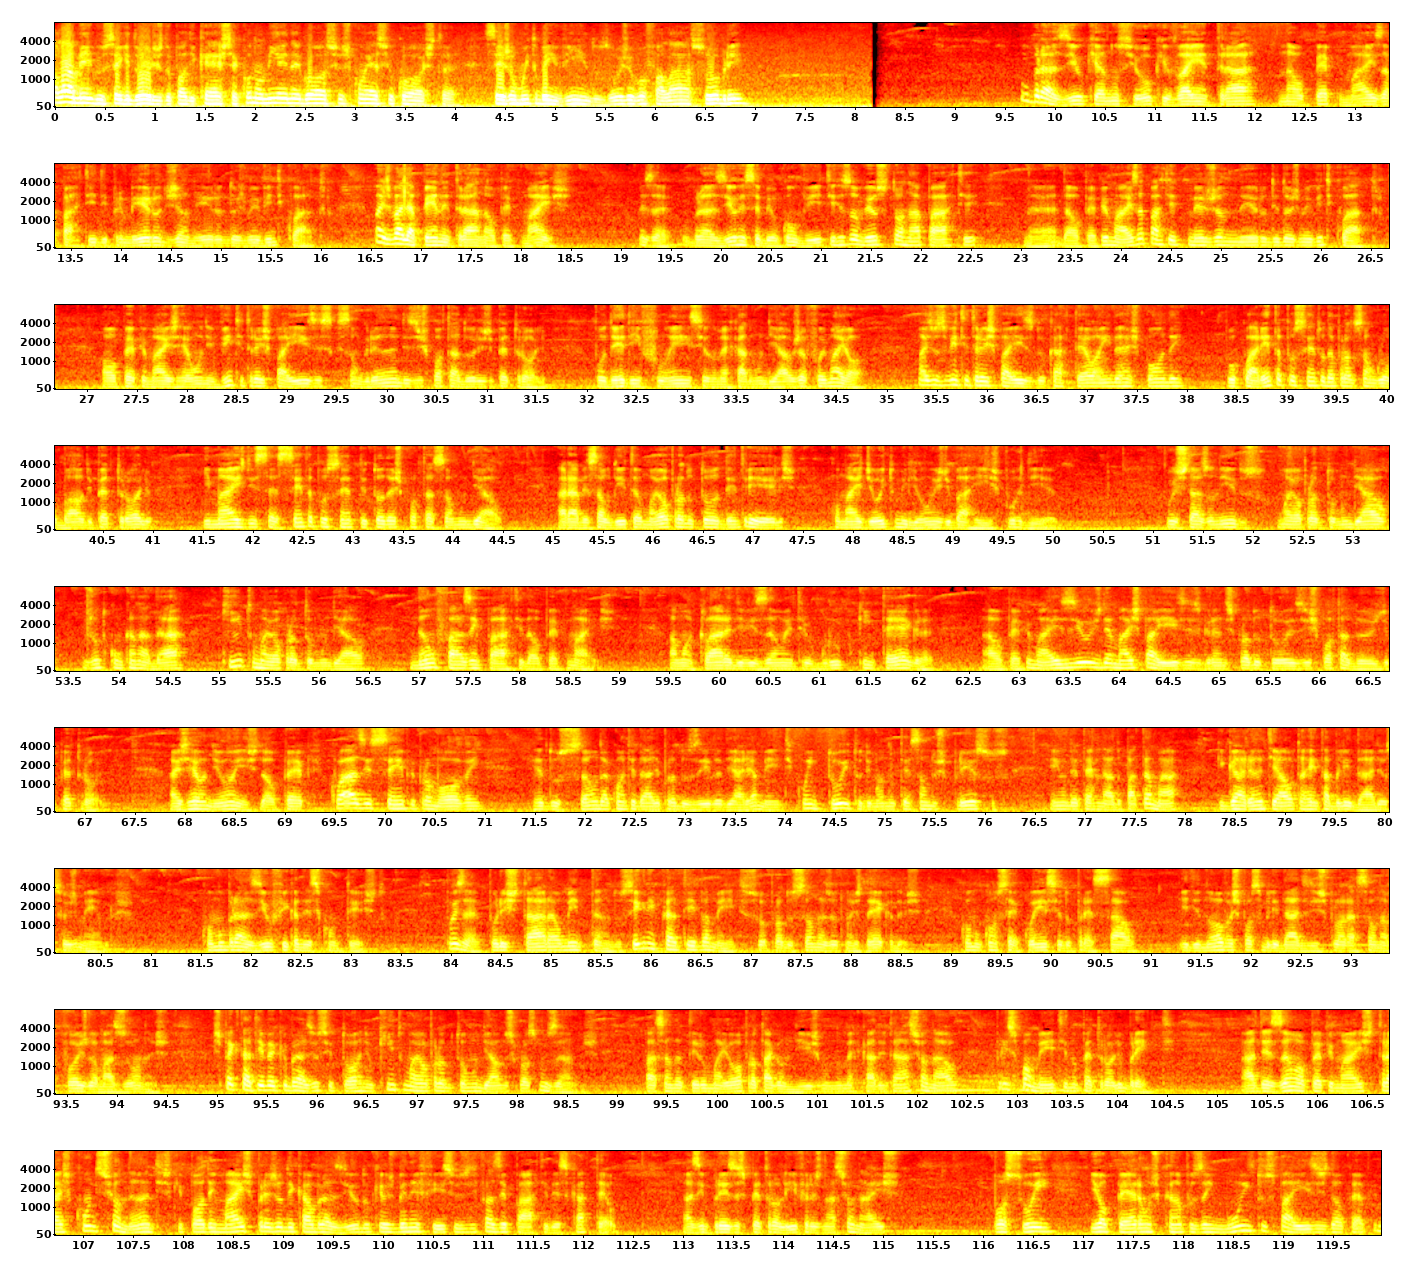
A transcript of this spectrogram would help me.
Olá, amigos seguidores do podcast Economia e Negócios com Écio Costa. Sejam muito bem-vindos. Hoje eu vou falar sobre. O Brasil que anunciou que vai entrar na OPEP, a partir de 1 de janeiro de 2024. Mas vale a pena entrar na OPEP? Pois é, o Brasil recebeu o convite e resolveu se tornar parte né, da OPEP, a partir de 1 de janeiro de 2024. A OPEP reúne 23 países que são grandes exportadores de petróleo. O poder de influência no mercado mundial já foi maior, mas os 23 países do cartel ainda respondem por 40% da produção global de petróleo e mais de 60% de toda a exportação mundial. A Arábia Saudita é o maior produtor dentre eles, com mais de 8 milhões de barris por dia. Os Estados Unidos, o maior produtor mundial, junto com o Canadá, quinto maior produtor mundial, não fazem parte da OPEP+. Há uma clara divisão entre o grupo que integra a OPEP+, e os demais países grandes produtores e exportadores de petróleo. As reuniões da OPEP quase sempre promovem redução da quantidade produzida diariamente, com o intuito de manutenção dos preços em um determinado patamar que garante alta rentabilidade aos seus membros. Como o Brasil fica nesse contexto? Pois é, por estar aumentando significativamente sua produção nas últimas décadas, como consequência do pré-sal e de novas possibilidades de exploração na foz do Amazonas, a expectativa é que o Brasil se torne o quinto maior produtor mundial nos próximos anos, passando a ter o maior protagonismo no mercado internacional, principalmente no petróleo Brent. A adesão ao PEP+, traz condicionantes que podem mais prejudicar o Brasil do que os benefícios de fazer parte desse cartel as empresas petrolíferas nacionais possuem e operam os campos em muitos países da OPEP+.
